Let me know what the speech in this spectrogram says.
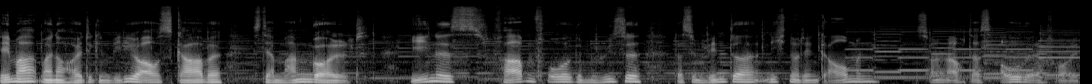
Thema meiner heutigen Videoausgabe ist der Mangold. Jenes farbenfrohe Gemüse, das im Winter nicht nur den Gaumen, sondern auch das Auge erfreut.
